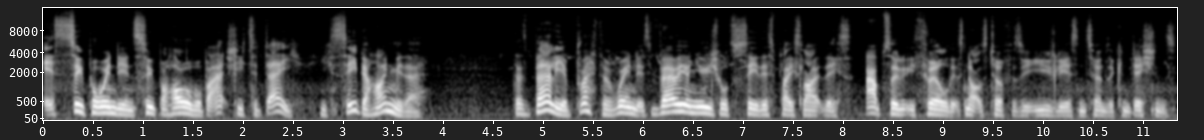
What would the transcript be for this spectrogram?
it's super windy and super horrible, but actually today, you can see behind me there, there's barely a breath of wind. It's very unusual to see this place like this. Absolutely thrilled it's not as tough as it usually is in terms of conditions.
